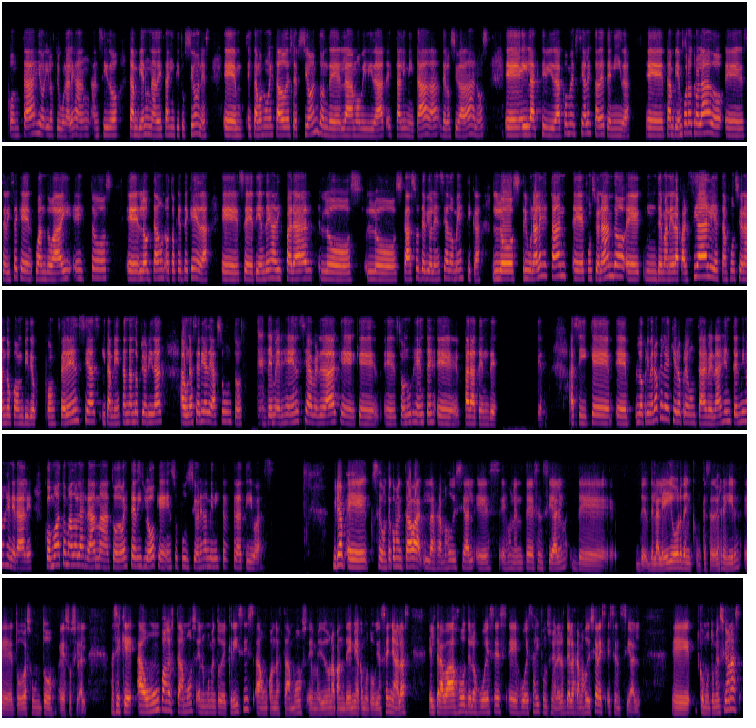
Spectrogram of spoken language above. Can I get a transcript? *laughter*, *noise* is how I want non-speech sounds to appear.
contagio y los tribunales han, sido también una de estas instituciones. Eh, estamos en un estado de excepción donde la movilidad está limitada de los ciudadanos eh, y la actividad comercial está detenida. también por otro lado, se dice que cuando hay estos eh, lockdown o toques de queda, eh, se tienden a disparar los, los casos de violencia doméstica. Los tribunales están eh, funcionando de manera parcial y están funcionando con videoconferencias y también están dando prioridad a una serie de asuntos de emergencia, ¿verdad?, que, que son urgentes para atender. Así que eh, lo primero que le quiero preguntar, ¿verdad? Es en términos generales, ¿cómo ha tomado la rama todo este disloque en sus funciones administrativas? Mira, eh, según te comentaba, la rama judicial es, un ente esencial de, la ley y orden con que se debe regir eh, todo asunto social. Así es que aun cuando estamos en un momento de crisis, aun cuando estamos en medio de una pandemia, como tú bien señalas, el trabajo de los jueces, eh, juezas y funcionarios de la rama judicial es esencial. Eh, como tú mencionas,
